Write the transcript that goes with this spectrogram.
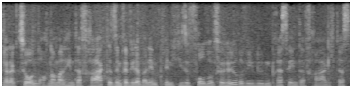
Redaktionen auch nochmal hinterfragt. Da sind wir wieder bei dem, wenn ich diese Vorwürfe höre wie Lügenpresse, hinterfrage ich das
